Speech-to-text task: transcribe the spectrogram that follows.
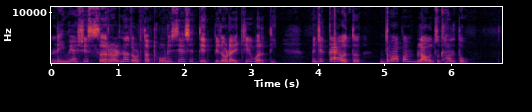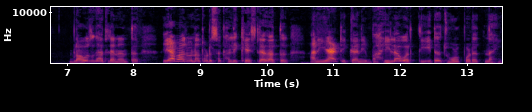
नेहमी अशी सरळ न जोडता थोडीशी अशी तिरपी जोडायची वरती. म्हणजे काय होतं? जेव्हा आपण ब्लाऊज घालतो ब्लाऊज घातल्यानंतर या बाजूनं थोडंसं खाली खेचलं जातं आणि या ठिकाणी बाहिला वरती इथं झोळ पडत नाही.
